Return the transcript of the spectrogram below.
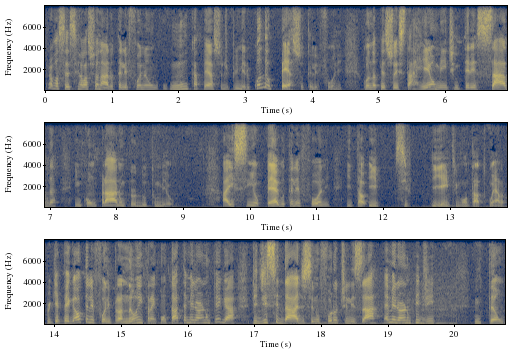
para você se relacionar. O telefone eu nunca peço de primeiro. Quando eu peço o telefone? Quando a pessoa está realmente interessada em comprar um produto meu. Aí sim eu pego o telefone e, tal, e, se, e entro em contato com ela. Porque pegar o telefone para não entrar em contato é melhor não pegar. Pedir cidade, se não for utilizar, é melhor não pedir. Então,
